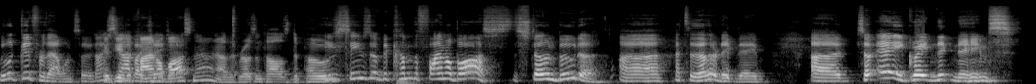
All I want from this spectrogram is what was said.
we look good for that one. So nice Is he the final JJ. boss now? Now that Rosenthal's deposed, He seems to have become the final boss, the Stone Buddha. Uh, that's his other nickname. Uh, so A, great nicknames.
